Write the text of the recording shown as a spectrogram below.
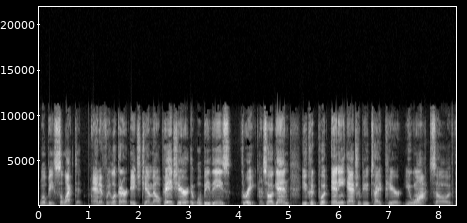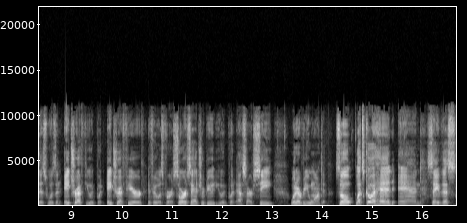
will be selected. And if we look at our HTML page here, it will be these three. And so again, you could put any attribute type here you want. So if this was an href, you would put href here. If it was for a source attribute, you would put src, whatever you wanted. So let's go ahead and save this.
